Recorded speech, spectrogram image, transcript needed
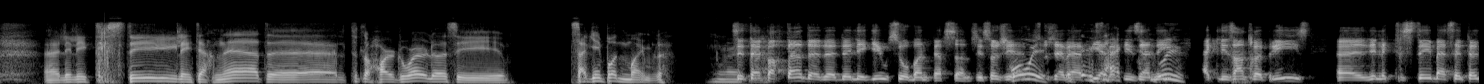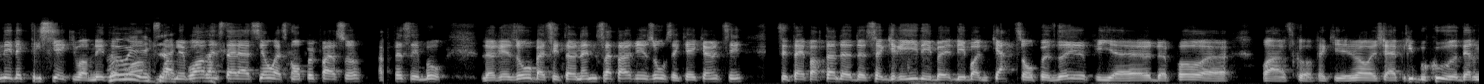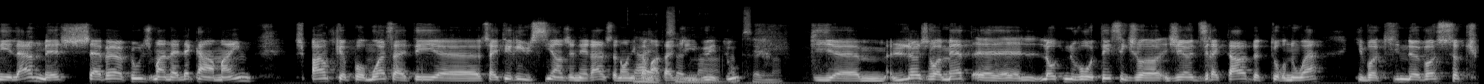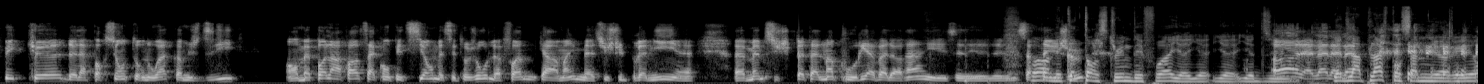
Euh, l'électricité, l'Internet, euh, tout le hardware, là, c'est... ça vient pas de même. Là. C'est important de, de, léguer aussi aux bonnes personnes. C'est ça que j'avais appris avec les années, avec les entreprises. Euh, l'électricité, ben, c'est un électricien qui va venir te voir. il va venir voir l'installation. Est-ce qu'on peut faire ça? Parfait, c'est beau. Le réseau, ben, c'est un administrateur réseau. C'est quelqu'un, tu sais, c'est important de, se griller des, bonnes cartes, si on peut dire, puis euh, de pas. Euh, ouais, en tout cas, j'ai appris beaucoup au dernier LAN, mais je savais un peu où je m'en allais quand même. Je pense que pour moi, ça a été, ça a été réussi en général, selon les commentaires que j'ai vus et tout. Puis là, je vais mettre l'autre nouveauté, c'est que j'ai un directeur de tournoi qui, ne va s'occuper que de la portion tournoi. Comme je dis, on ne met pas l'emphase de sa compétition, mais c'est toujours le fun quand même. Si je suis le premier, euh, euh, même si je suis totalement pourri à Valorant, et c'est certains ouais, on écoute ton stream des fois, il y a, y, a, y, a, y a, du, ah y a de la place pour s'améliorer.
